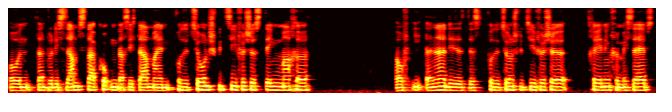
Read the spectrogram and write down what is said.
Und dann würde ich Samstag gucken, dass ich da mein positionsspezifisches Ding mache. Auf äh, ne, dieses das positionsspezifische Training für mich selbst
